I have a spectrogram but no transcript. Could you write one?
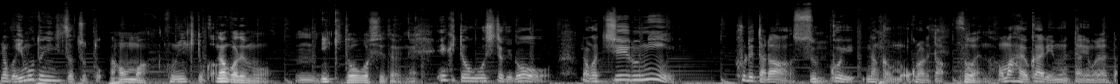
なんか妹に実はちょっとあほんま。雰囲気とか。なんかでもうん、意気投合してたよね。意気投合したけど、なんかチエルに触れたらすっごいなんかもう怒られた。そうやな。お前早く帰れ言ったら言われた。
